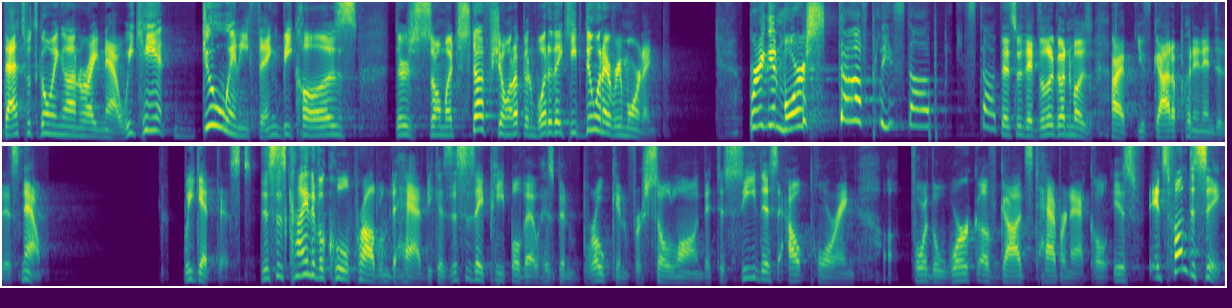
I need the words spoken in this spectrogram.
That's what's going on right now. We can't do anything because there's so much stuff showing up, and what do they keep doing every morning? Bringing more stuff. Please stop. Please stop. That's what they've looked to Moses. All right, you've got to put an end to this. Now, we get this. This is kind of a cool problem to have because this is a people that has been broken for so long that to see this outpouring uh, for the work of God's tabernacle is it's fun to see.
